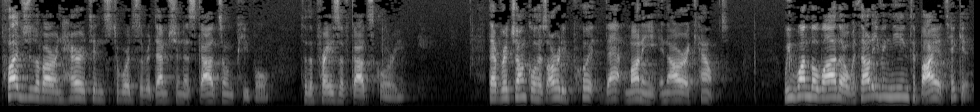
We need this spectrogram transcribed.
pledged of our inheritance towards the redemption as God's own people, to the praise of God's glory. That rich uncle has already put that money in our account. We won the lotto without even needing to buy a ticket.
